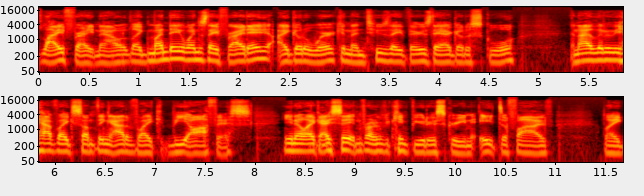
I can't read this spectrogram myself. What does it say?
life right now. Like Monday, Wednesday, Friday, I go to work, and then Tuesday, Thursday, I go to school, and I literally have like something out of like The Office. You know, like I sit in front of a computer screen eight to five, like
